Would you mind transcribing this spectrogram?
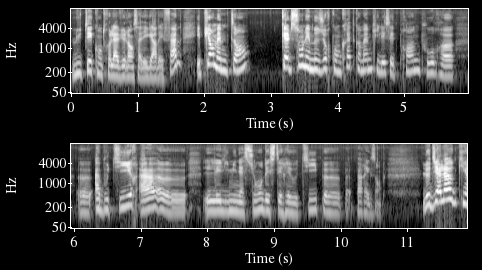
lutter contre la violence à l'égard des femmes. Et puis en même temps, quelles sont les mesures concrètes quand même qu'il essaie de prendre pour euh, euh, aboutir à euh, l'élimination des stéréotypes, par exemple? Le dialogue qui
